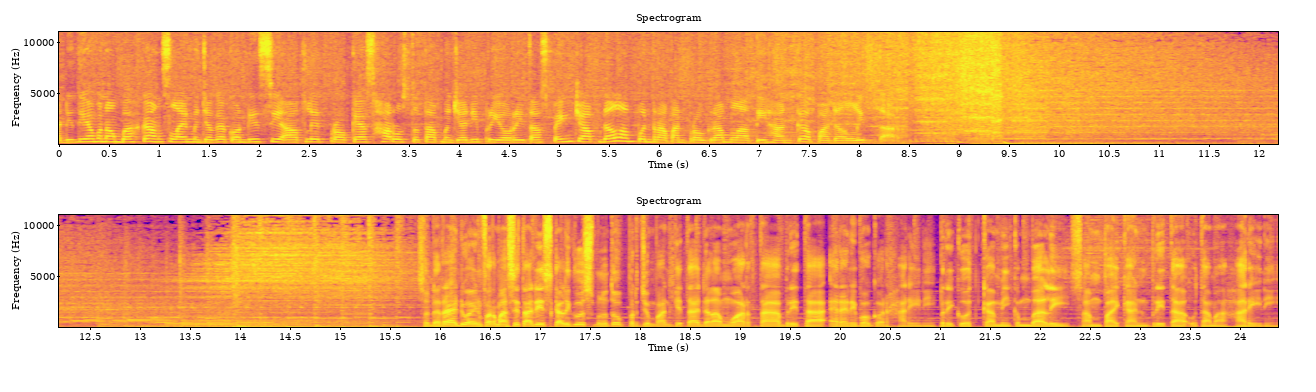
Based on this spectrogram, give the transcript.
Aditya menambahkan selain menjaga kondisi atlet prokes harus tetap menjadi prioritas Pengcap dalam penerapan program latihan kepada lifter. Saudara, dua informasi tadi sekaligus menutup perjumpaan kita dalam Warta Berita RRI Bogor hari ini. Berikut kami kembali sampaikan berita utama hari ini.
